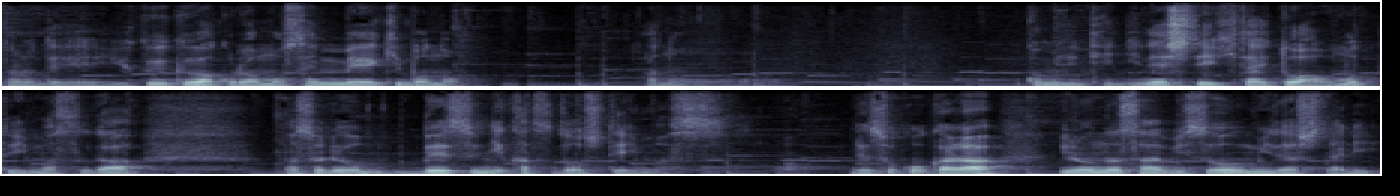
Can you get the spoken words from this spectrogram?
なのでゆくゆくはこれはもう1,000名規模のあのコミュニティにねしていきたいとは思っていますが、まあ、それをベースに活動しています。でそこからいろんなサービスを生み出したり、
